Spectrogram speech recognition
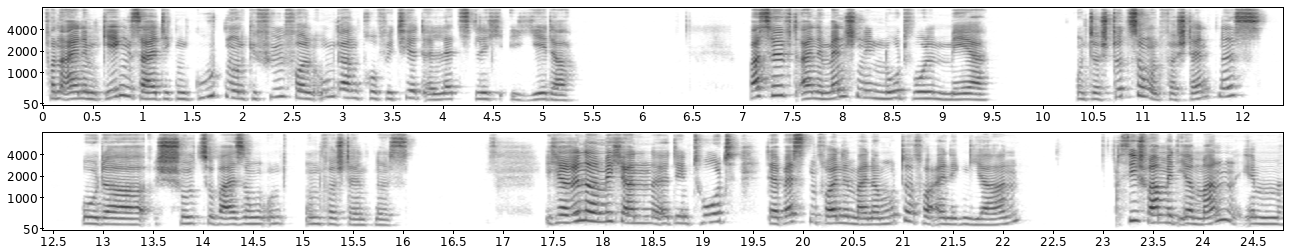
Von einem gegenseitigen guten und gefühlvollen Umgang profitiert letztlich jeder. Was hilft einem Menschen in Not wohl mehr? Unterstützung und Verständnis, oder Schuldzuweisung und Unverständnis. Ich erinnere mich an äh, den Tod der besten Freundin meiner Mutter vor einigen Jahren. Sie schwamm mit ihrem Mann im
